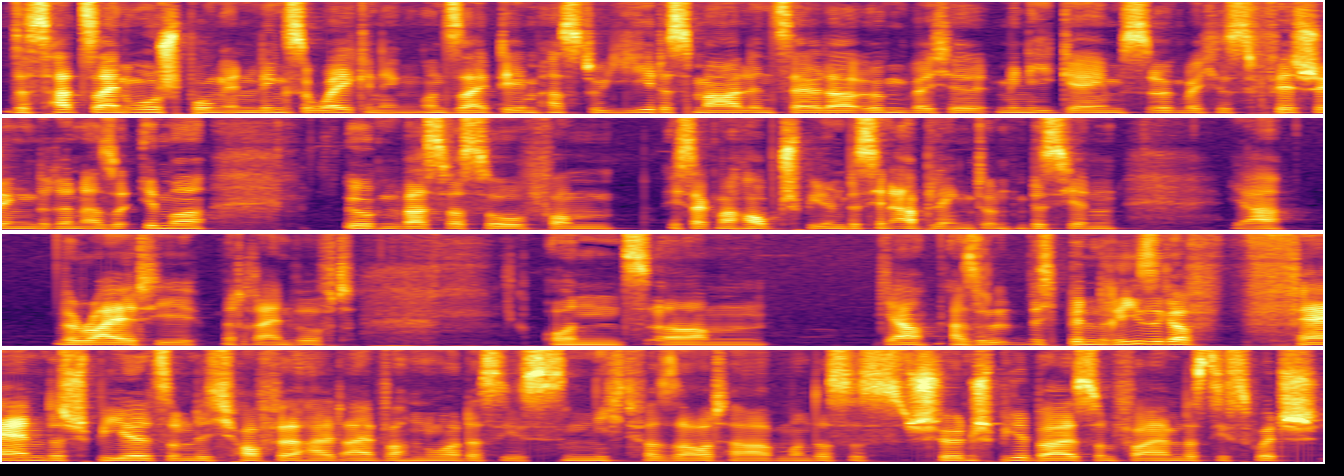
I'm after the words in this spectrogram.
Das hat seinen Ursprung in Link's Awakening und seitdem hast du jedes Mal in Zelda irgendwelche Minigames, irgendwelches Fishing drin, also immer irgendwas, was so vom, ich sag mal, Hauptspiel ein bisschen ablenkt und ein bisschen, ja, Variety mit reinwirft. Und ähm, ja, also ich bin ein riesiger Fan des Spiels und ich hoffe halt einfach nur, dass sie es nicht versaut haben und dass es schön spielbar ist und vor allem, dass die Switch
